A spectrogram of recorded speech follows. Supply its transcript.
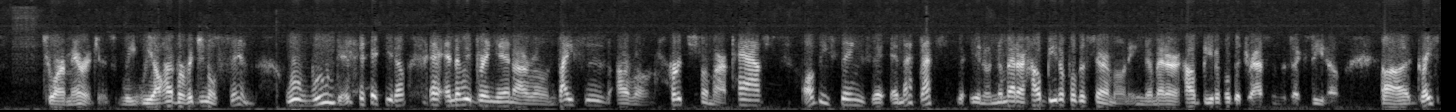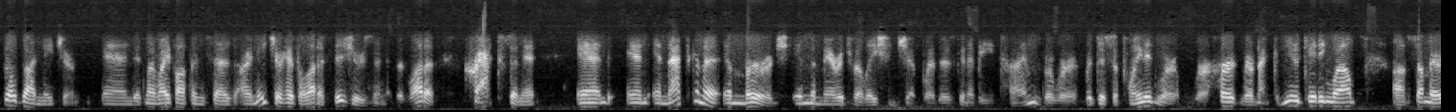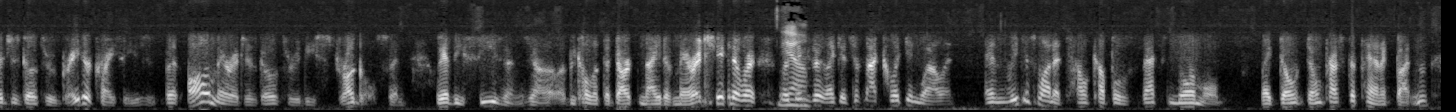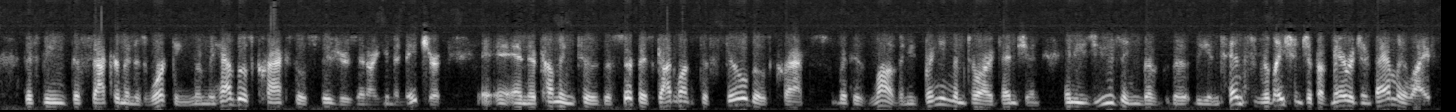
to our marriages. We we all have original sin. We're wounded, you know, and, and then we bring in our own vices, our own hurts from our past, all these things, and that that's you know, no matter how beautiful the ceremony, no matter how beautiful the dress and the tuxedo, uh, grace builds on nature. And as my wife often says, our nature has a lot of fissures in it. There's a lot of cracks in it, and and and that's going to emerge in the marriage relationship where there's going to be times where we're we're disappointed, we're we're hurt, we're not communicating well. Uh, some marriages go through greater crises, but all marriages go through these struggles and we have these seasons. You know, we call it the dark night of marriage. You know, where, where yeah. things are like it's just not clicking well, and and we just want to tell couples that's normal. Like don't don't press the panic button. This means the sacrament is working. When we have those cracks, those fissures in our human nature, and they're coming to the surface, God wants to fill those cracks with His love, and He's bringing them to our attention, and He's using the the, the intense relationship of marriage and family life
